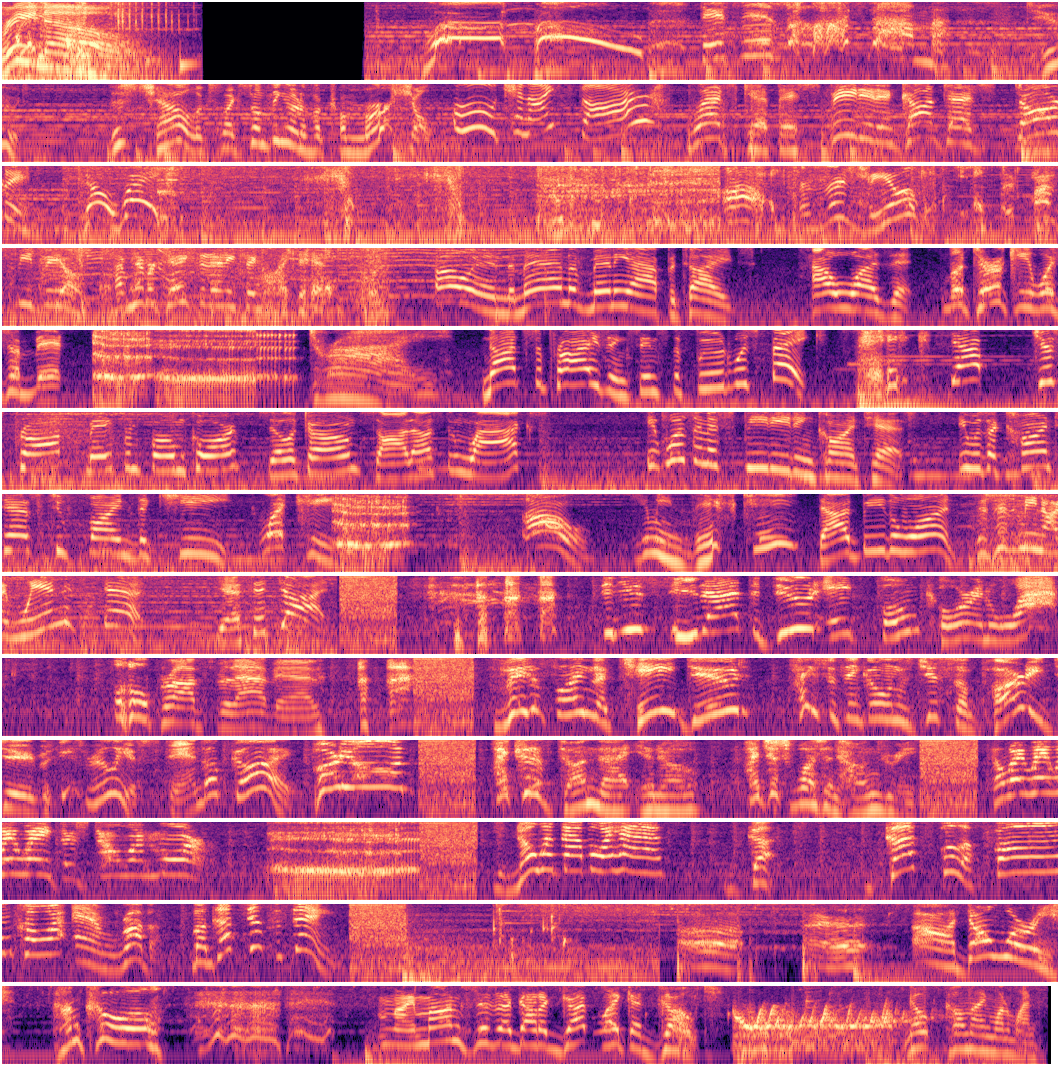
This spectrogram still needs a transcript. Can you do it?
Reno! Whoa! This is awesome! Dude, this chow looks like something out of a commercial. Ooh, can I star? Let's get this speed eating contest started! No, wait! Oh, is this veal? It must be veal. I've never tasted anything like this. Owen, the man of many appetites. How was it? The turkey was a bit... dry. Not surprising since the food was fake. Fake? Yep, just props made from foam core, silicone, sawdust, and wax. It wasn't a speed eating contest. It was a contest to find the key. What key? Oh, you mean this key? That'd be the one. Does this mean I win? Yes. Yes, it does. Did you see that? The dude ate foam core and wax. Full props for that, man. Way to find the key, dude. I used to think Owen was just some party dude, but he's really a stand-up guy. Party on! I could have done that, you know. I just wasn't hungry. Oh, wait, wait, wait, wait. There's still one more. You know what that boy has? Guts. Guts full of foam, core, and rubber. But guts just the same. Uh, uh, oh, don't worry. I'm cool. My mom says I've got a gut like a goat. Nope, call 911.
